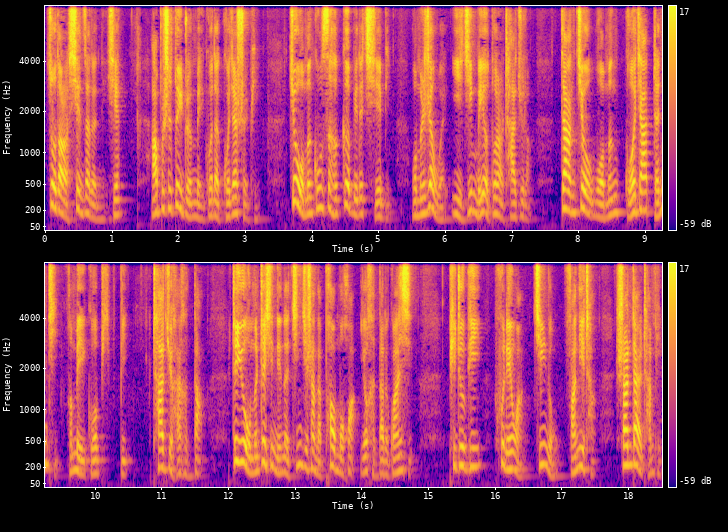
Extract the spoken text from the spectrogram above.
做到了现在的领先，而不是对准美国的国家水平。”就我们公司和个别的企业比，我们认为已经没有多少差距了。但就我们国家整体和美国比比，差距还很大。这与我们这些年的经济上的泡沫化有很大的关系。P2P、互联网、金融、房地产、山寨产品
